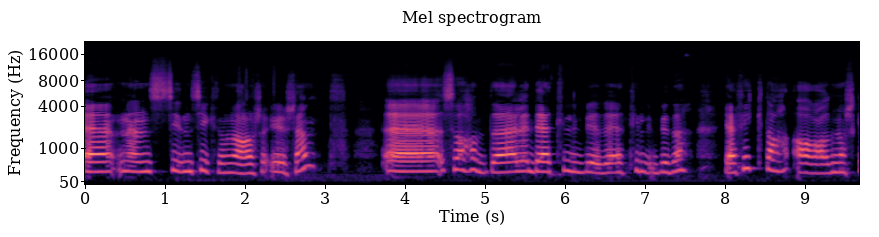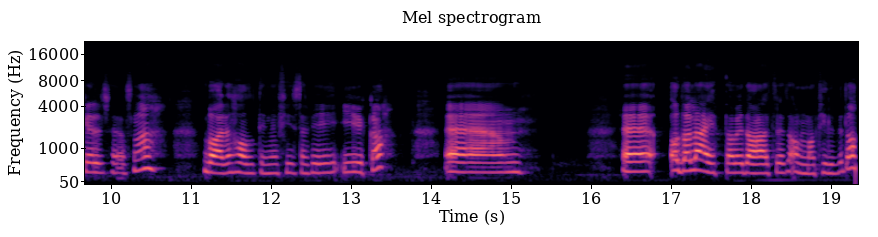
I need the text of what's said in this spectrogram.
Eh, men siden sykdommen var så ukjent, så hadde det tilbudet, tilbudet jeg fikk da, av det norske helsevesenet, var en halvtime fysioterapi i uka. Eh, Eh, og da leita vi da etter et annet tilbud da,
